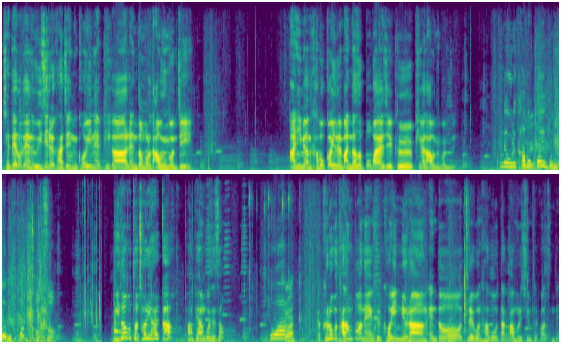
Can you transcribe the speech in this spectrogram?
제대로 된 의지를 가진 거인의 피가 랜덤으로 나오는 건지 아니면 갑옷 거인을 만나서 뽑아야지 그 피가 나오는 건지 근데 우리 갑옷 거인 본 적 있어? 없어 위더부터 처리할까? 황폐한 곳에서? 좋아. 좋아? 야, 그러고 다음번에 그 거인류랑 엔더 드래곤 하고 딱 마무리 지으면 될 것 같은데?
